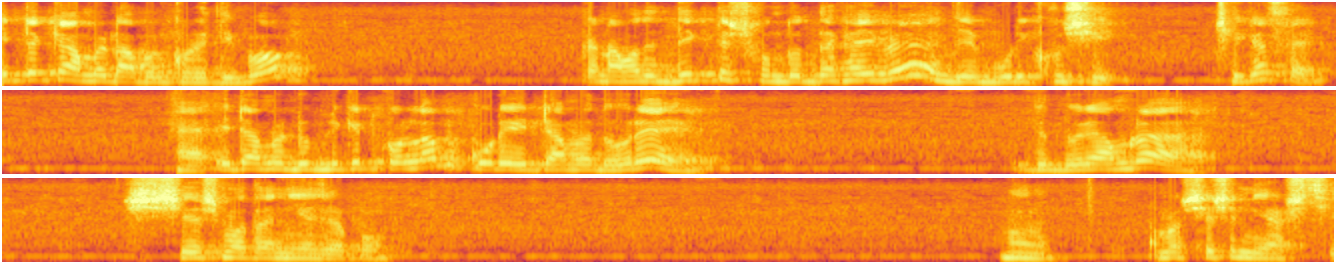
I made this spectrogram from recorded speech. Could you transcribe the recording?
এটাকে আমরা ডাবল করে দিব। কারণ আমাদের দেখতে সুন্দর দেখাইবে যে বুড়ি খুশি, ঠিক আছে? হ্যাঁ এটা আমরা ডুপ্লিকেট করলাম, করে এটা আমরা ধরে ধরে আমরা শেষ মাথায় নিয়ে যাব হুম আমরা শেষে নিয়ে আসছি।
